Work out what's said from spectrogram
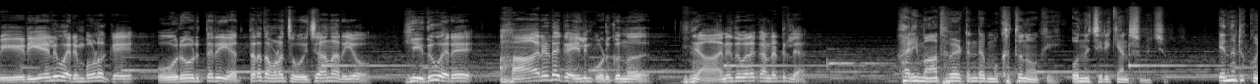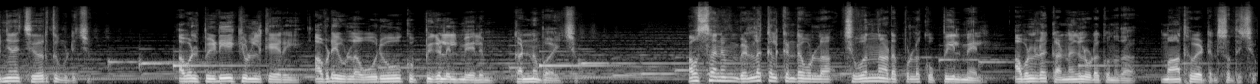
പീടികയിൽ വരുമ്പോഴൊക്കെ ഓരോരുത്തർ എത്ര തവണ ചോദിച്ചാന്നറിയോ? ഇതുവരെ ആരുടെ കയ്യിലും കൊടുക്കുന്നത് ഞാനിതുവരെ കണ്ടിട്ടില്ല. ഹരി മാധവേട്ടന്റെ മുഖത്ത് നോക്കി ഒന്ന് ചിരിക്കാൻ ശ്രമിച്ചു. എന്നിട്ട് കുഞ്ഞിനെ ചേർത്ത് പിടിച്ചു അവൾ പിടിയേക്കുള്ളിൽ കയറി അവിടെയുള്ള ഓരോ കുപ്പികളിൽ മേലും കണ്ണു പായിച്ചു അവസാനം വെള്ളക്കൽക്കണ്ടമുള്ള ചുവന്ന അടപ്പുള്ള കുപ്പിയിൽ മേൽ അവളുടെ കണ്ണുകൾ ഉടക്കുന്നത് മാധവേട്ടൻ ശ്രദ്ധിച്ചു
